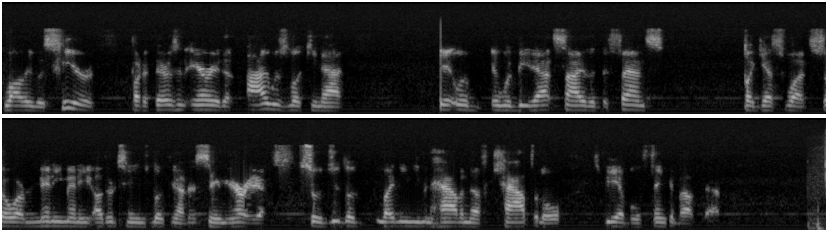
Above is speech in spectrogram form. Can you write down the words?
while he was here. But if there's an area that I was looking at, it would it would be that side of the defense. But guess what? So are many many other teams looking at the same area. So do the Lightning even have enough capital to be able to think about that?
